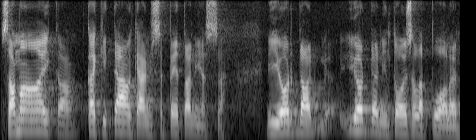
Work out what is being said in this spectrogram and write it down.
Samaan aikaan, kaikki tämä on käynnissä Petaniassa, niin Jordan, Jordanin toisella puolen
